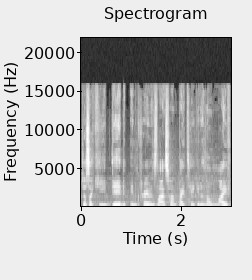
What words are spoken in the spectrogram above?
just like he did in Kraven's Last Hunt by taking his own life.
